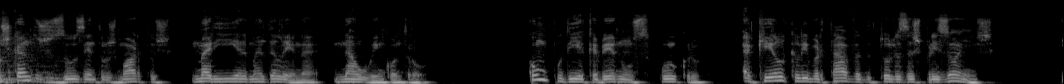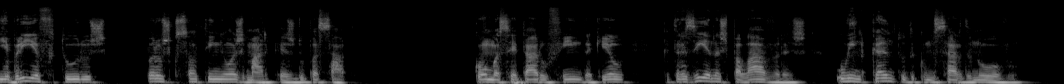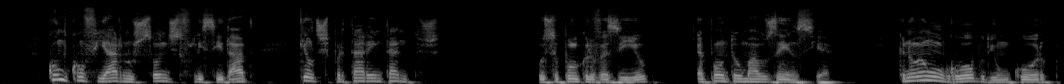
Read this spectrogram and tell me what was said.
Buscando Jesus entre os mortos, Maria Madalena não o encontrou. Como podia caber num sepulcro aquele que libertava de todas as prisões e abria futuros para os que só tinham as marcas do passado? Como aceitar o fim daquele que trazia nas palavras o encanto de começar de novo? Como confiar nos sonhos de felicidade que ele despertara em tantos? O sepulcro vazio aponta uma ausência, que não é um roubo de um corpo,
